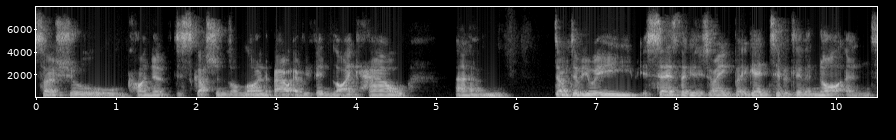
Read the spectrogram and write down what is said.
social kind of discussions online about everything, like how um, WWE says they're going to do something, but again, typically they're not, and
